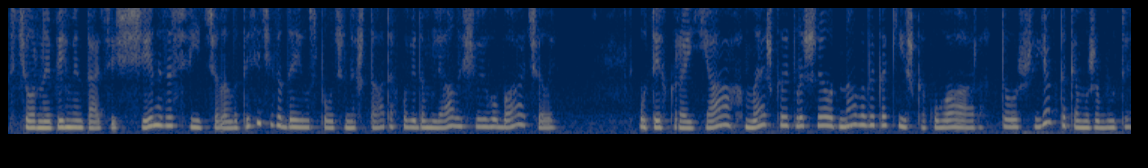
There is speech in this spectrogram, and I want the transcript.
з чорною пігментацією ще не засвідчили, але тисячі людей у Сполучених Штатах повідомляли, що його бачили. У тих краях мешкають лише одна велика кішка куара. Тож як таке може бути?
